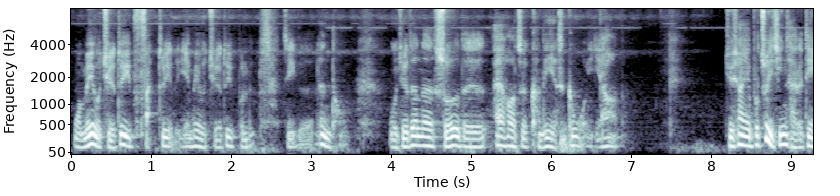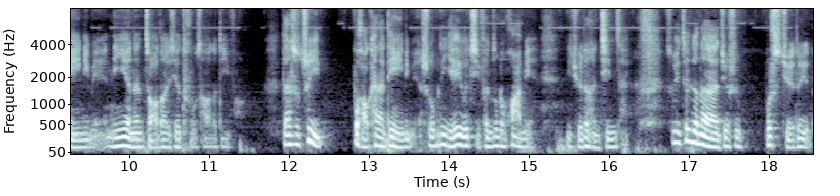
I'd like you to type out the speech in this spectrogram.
我没有绝对反对的，也没有绝对不这个认同。我觉得呢，所有的爱好者肯定也是跟我一样的。就像一部最精彩的电影里面，你也能找到一些吐槽的地方；但是最不好看的电影里面，说不定也有几分钟的画面你觉得很精彩。所以这个呢，就是不是绝对的。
